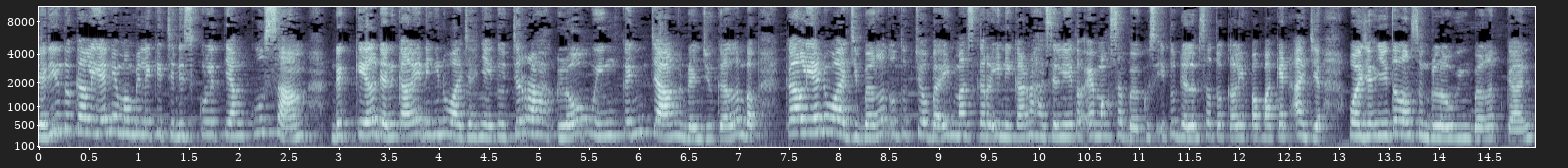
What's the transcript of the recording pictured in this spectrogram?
Jadi untuk kalian yang memiliki jenis kulit yang kusam, dekil dan kalian ingin wajahnya itu cerah, glowing, kencang dan juga lembab kalian wajib banget untuk cobain masker ini karena hasilnya itu emang sebagus itu dalam satu kali pemakaian aja. Wajahnya itu langsung glowing banget kan?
